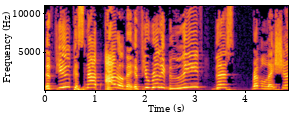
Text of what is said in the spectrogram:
If you could snap out of it, if you really believe this revelation,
